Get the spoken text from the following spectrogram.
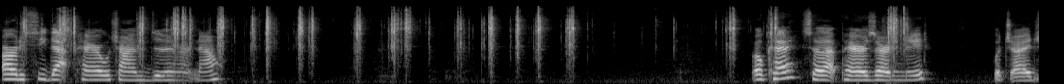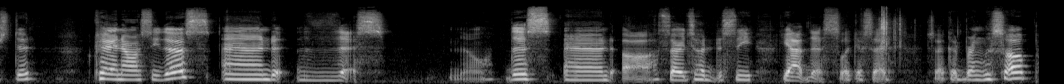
already see that pair, which I'm doing right now. Okay, so that pair is already made, which I just did. Okay, now I see this and this. No, this and, uh, sorry, it's hard to see. Yeah, this, like I said. So I could bring this up.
